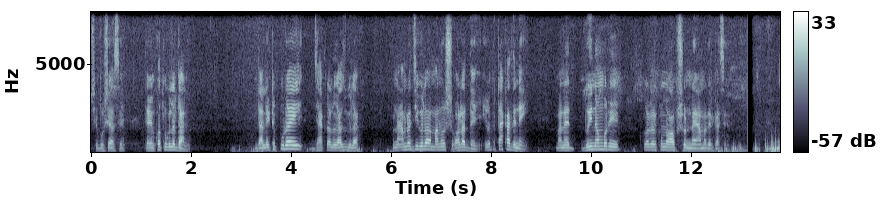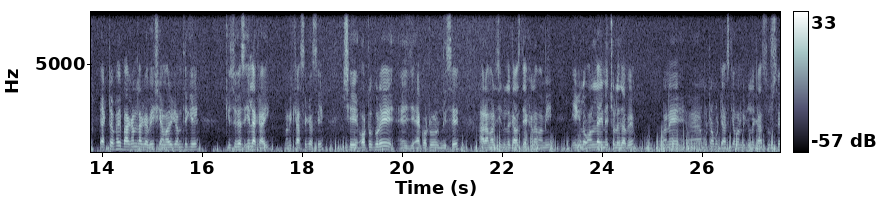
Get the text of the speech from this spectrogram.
সে বসে আছে। দেখেন কতগুলো ডাল। ডাল একটা পুরাই ঝাঁকড়ালো গাছগুলা। মানে আমরা যেগুলো মানুষ অর্ডার দেয় এগুলো তো টাকা দিয়ে নেই। মানে দুই নম্বরের করার কোনো অপশন নাই আমাদের কাছে। একটা ভাই বাগান লাগাবে, সে আমার এখান থেকে কিছু গাছ এলাকায় মানে কাছে কাছে, সে অটো করে, এই যে এক অটো নিচে আর আমার যেগুলো গাছ দেখালাম আমি, এগুলো অনলাইনে চলে যাবে। মানে মোটামুটি আজকে আমার অনেকগুলো গাছ উঠছে।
